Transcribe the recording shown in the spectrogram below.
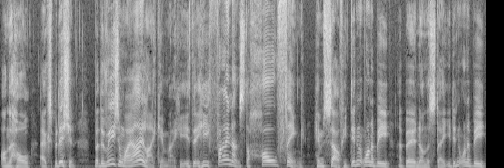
on the whole expedition. But the reason why I like him, Mikey, is that he financed the whole thing himself. He didn't want to be a burden on the state. He didn't want to be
